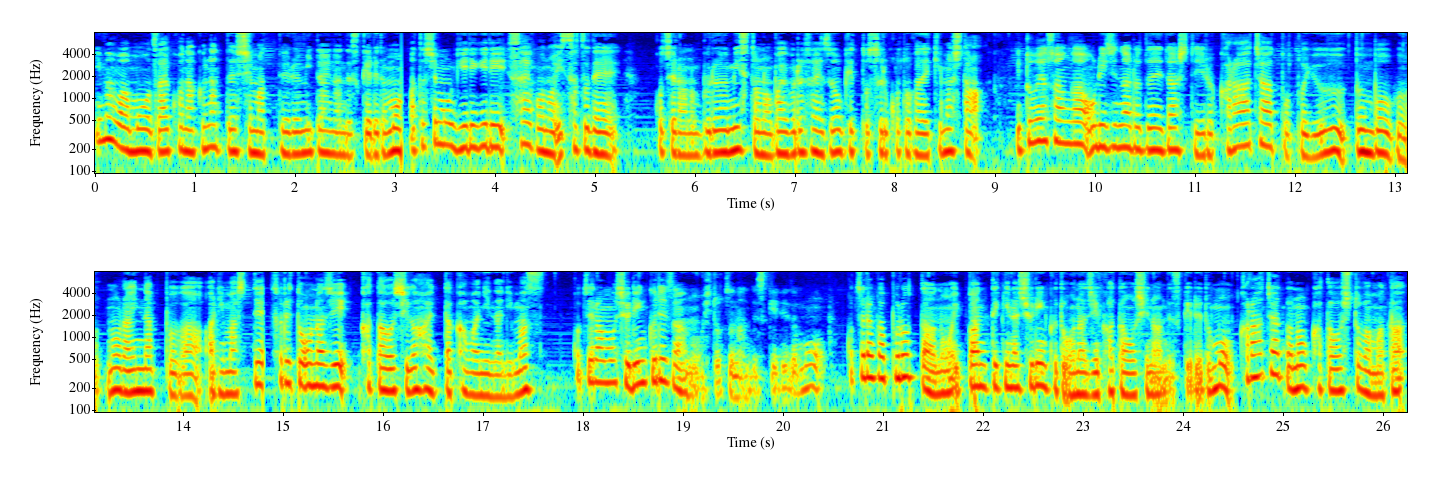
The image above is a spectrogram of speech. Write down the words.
今はもう在庫なくなってしまっているみたいなんですけれども、私もギリギリ最後の1冊でこちらのブルーミストのバイブルサイズをゲットすることができました。伊藤屋さんがオリジナルで出しているカラーチャートという文房具のラインナップがありまして、それと同じ型押しが入った革になります。こちらもシュリンクレザーの一つなんですけれども、こちらがプロッターの一般的なシュリンクと同じ型押しなんですけれども、カラーチャートの型押しとはまた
